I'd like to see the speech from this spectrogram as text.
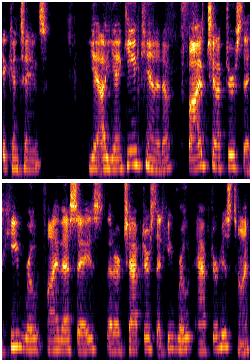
it contains yeah, a Yankee in Canada, five chapters that he wrote, five essays that are chapters that he wrote after his time.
